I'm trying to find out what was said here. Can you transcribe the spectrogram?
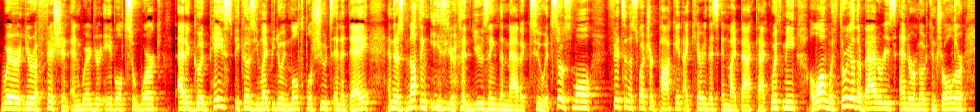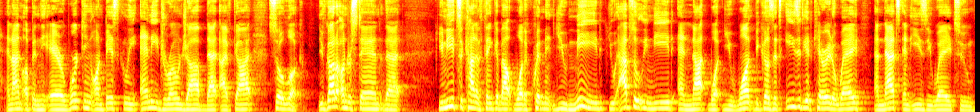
where you're efficient and where you're able to work at a good pace because you might be doing multiple shoots in a day and there's nothing easier than using the Mavic 2. It's so small, fits in a sweatshirt pocket. I carry this in my backpack with me along with three other batteries and a remote controller and I'm up in the air working on basically any drone job that I've got. So look, you've got to understand that you need to kind of think about what equipment you need, you absolutely need, and not what you want because it's easy to get carried away, and that's an easy way to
